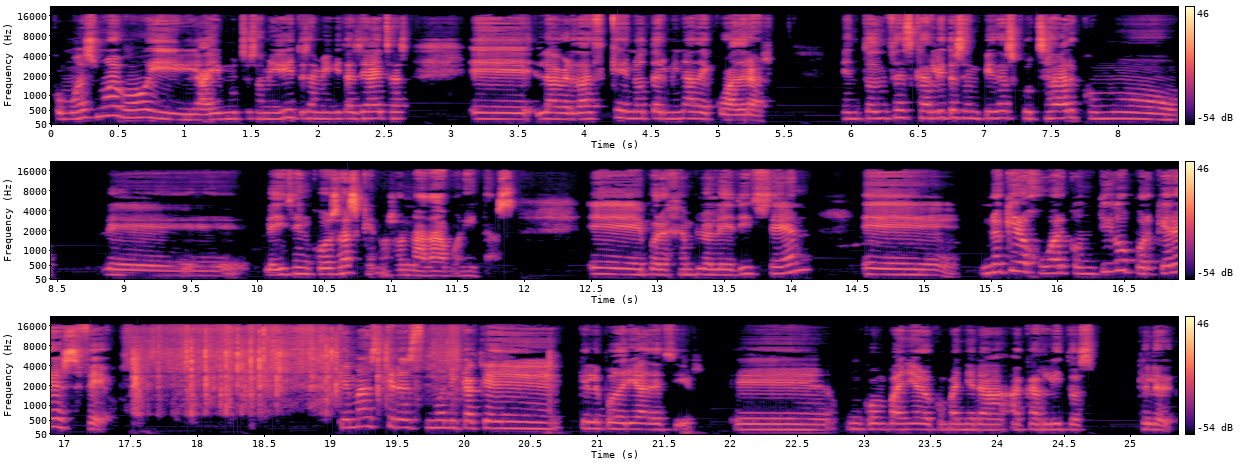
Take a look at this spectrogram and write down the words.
como es nuevo y hay muchos amiguitos y amiguitas ya hechas, eh, la verdad que no termina de cuadrar. Entonces Carlitos empieza a escuchar cómo le, dicen cosas que no son nada bonitas. Eh, por ejemplo, le dicen, no quiero jugar contigo porque eres feo. ¿Qué más crees, Mónica, que, le podría decir un compañero o compañera a Carlitos que le,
